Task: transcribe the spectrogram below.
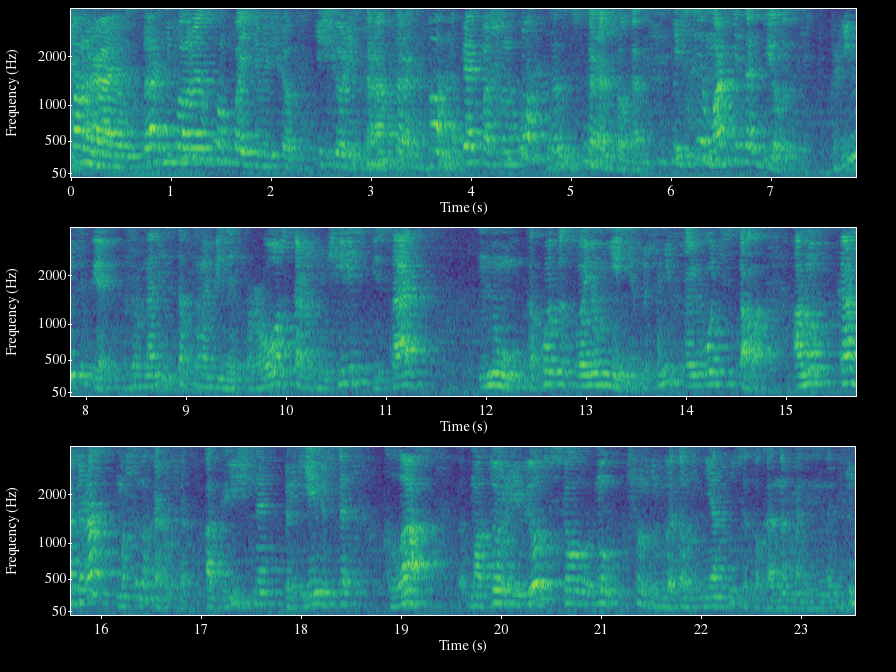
понравилось, да, не понравилось, он поедем еще, еще ресторан, второй, о, опять машина, о, хорошо как. И все марки так делают. В принципе, журналисты автомобильные просто разучились писать ну, какое-то свое мнение. То есть у них его не стало. Оно каждый раз машина хорошая, отличная, приемистая, класс, мотор ревет, все, ну, что же другое, это уже не отпустят, пока нормально не напишет.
